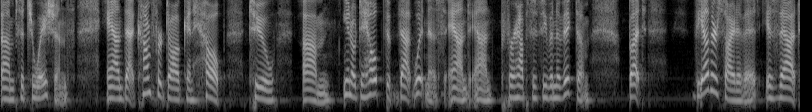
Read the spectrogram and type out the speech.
um, situations. And that comfort dog can help to um, you know, to help that witness and, and perhaps it's even a victim. But The other side of it is that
